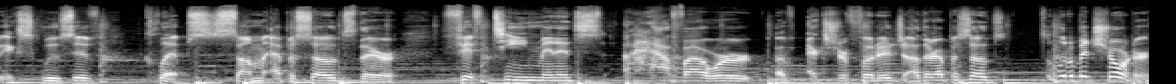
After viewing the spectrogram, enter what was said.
exclusive clips. Some episodes, they're 15 minutes, a half hour of extra footage. Other episodes, it's a little bit shorter.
